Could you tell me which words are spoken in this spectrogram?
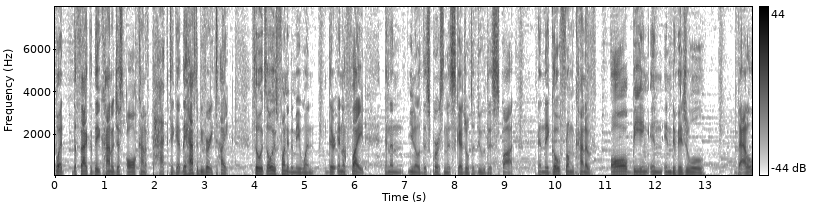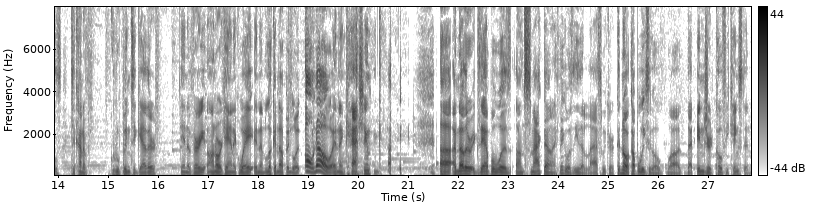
but the fact that they kind of just all kind of pack together, they have to be very tight. So it's always funny to me when they're in a fight and then, you know, this person is scheduled to do this spot and they go from kind of all being in individual battles to kind of grouping together in a very unorganic way and then looking up and going, oh no, and then catching the guy. Uh, another example was on SmackDown. I think it was either last week or no, a couple weeks ago. Uh, that injured Kofi Kingston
